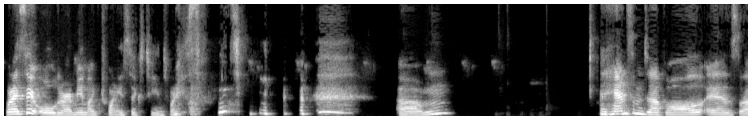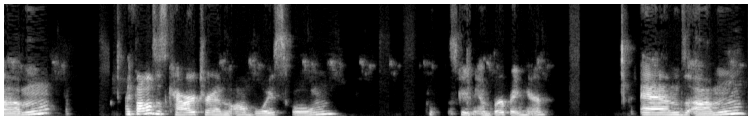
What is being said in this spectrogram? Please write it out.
when I say older, I mean like 2016, 2017. um, a handsome devil is um, it follows his character in an all boys school. Excuse me, I'm burping here. And um,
